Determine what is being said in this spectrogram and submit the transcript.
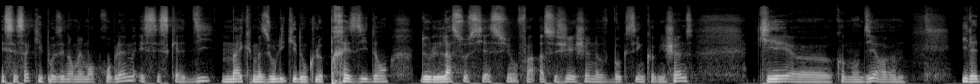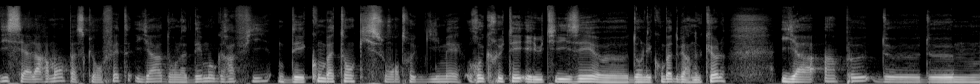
Et c'est ça qui pose énormément de problèmes. Et c'est ce qu'a dit Mike Mazzulli, qui est donc le président de l'association, enfin Association of Boxing Commissions, qui est, euh, comment dire, euh, il a dit c'est alarmant parce qu'en fait, il y a dans la démographie des combattants qui sont, entre guillemets, recrutés et utilisés euh, dans les combats de Bernacle, il y a un peu de... de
